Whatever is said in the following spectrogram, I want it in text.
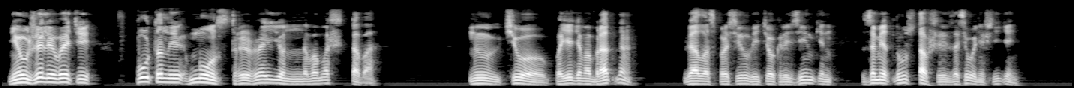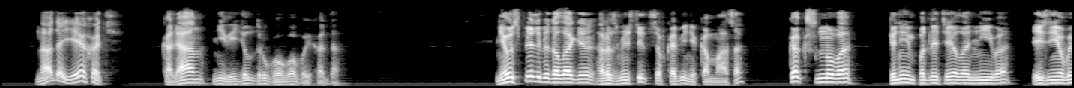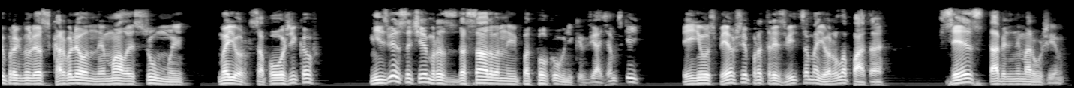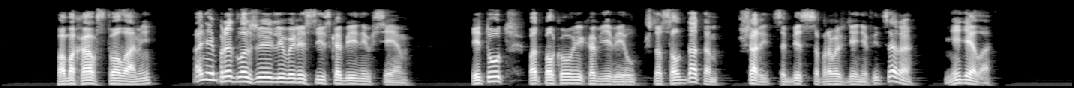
Неужели в эти впутаны монстры районного масштаба? — Ну, чего, поедем обратно? — вяло спросил Витек Резинкин, заметно уставший за сегодняшний день. — Надо ехать. Колян не видел другого выхода. Не успели бедолаги разместиться в кабине КамАЗа, как снова к ним подлетела Нива, из нее выпрыгнули оскорбленные малой суммой майор Сапожников, неизвестно чем раздосадованный подполковник Вяземский и не успевший протрезвиться майор Лопата, все с табельным оружием. Помахав стволами, они предложили вылезти из кабины всем. И тут подполковник объявил, что солдатам шариться без сопровождения офицера не дело.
